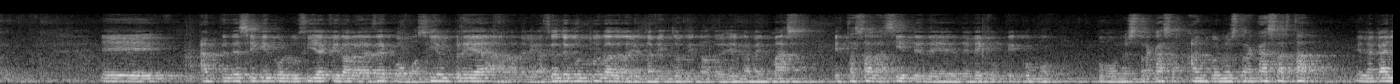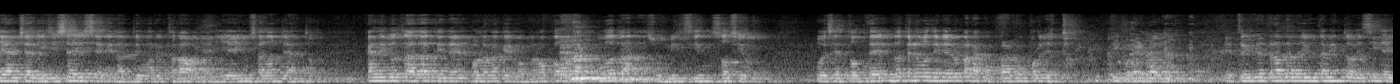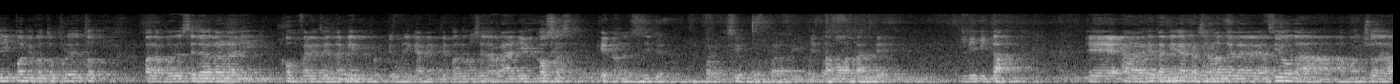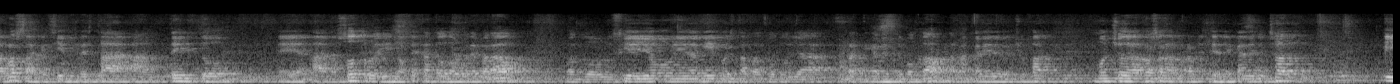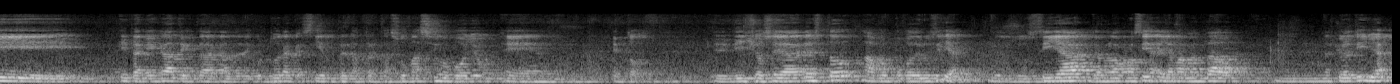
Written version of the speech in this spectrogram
Eh, antes de seguir con Lucía, quiero agradecer, como siempre, a la Delegación de Cultura del Ayuntamiento que nos doy una vez más esta sala 7 de, del ECO, que como, como nuestra casa, aunque nuestra casa está en la calle Ancha 16, en el antiguo rectorado, y allí hay un salón de actos. Cada ilustrada tiene el problema que como no cobra cuota a sus 1.100 socios, pues entonces no tenemos dinero para comprar un proyecto y ponerlo allí. Estoy detrás del ayuntamiento a ver si allí ponen otro proyecto para poder celebrar allí conferencias también, porque únicamente podemos celebrar allí cosas que no necesiten proyección, estamos bastante limitados. Eh, agradecer también al personal de la delegación, a, Moncho de la Rosa, que siempre está atento eh, a nosotros y nos deja todo preparado. Cuando Lucía y yo hemos venido aquí, pues estaba todo ya prácticamente montado, la mascarilla debe enchufar. Moncho de la Rosa, naturalmente, de Cádiz. Y, y también a la técnica de alcalde de cultura que siempre nos presta su máximo apoyo en, en todo. Dicho sea esto, hablo un poco de Lucía. Lucía, ya no la conocía, ella me ha mandado una esqueletilla,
